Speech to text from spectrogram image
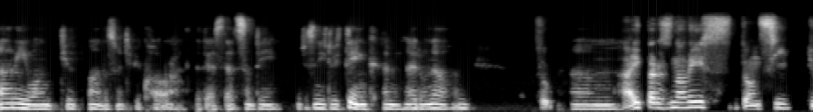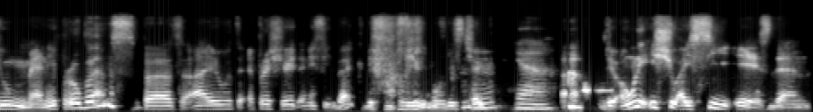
only want to want this one to be called? I guess that's something we just need to think. I mean, I don't know. Um, so um, I personally don't see too many problems, but I would appreciate any feedback before we remove this check. Mm-hmm. Yeah. Uh, the only issue I see is then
